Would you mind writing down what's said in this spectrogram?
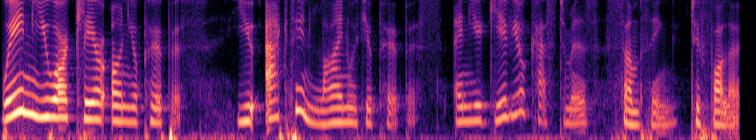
When you are clear on your purpose, you act in line with your purpose and you give your customers something to follow.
